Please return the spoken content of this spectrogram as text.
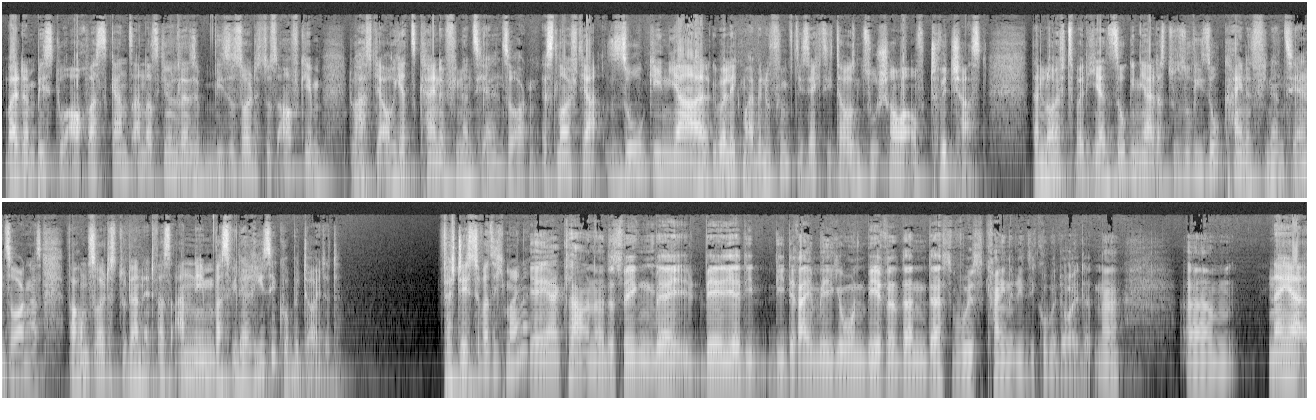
Weil dann bist du auch was ganz anderes gewöhnt. Also, wieso solltest du es aufgeben? Du hast ja auch jetzt keine finanziellen Sorgen. Es läuft ja so genial. Überleg mal, wenn du 50, 60.000 Zuschauer auf Twitch hast, dann läuft es bei dir ja so genial, dass du sowieso keine finanziellen Sorgen hast. Warum solltest du dann etwas annehmen, was wieder Risiko bedeutet? Verstehst du, was ich meine? Ja, ja, klar, ne? Deswegen wäre wär ja die, die drei Millionen wäre dann das, wo es kein Risiko bedeutet, ne? Ähm, Naja,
